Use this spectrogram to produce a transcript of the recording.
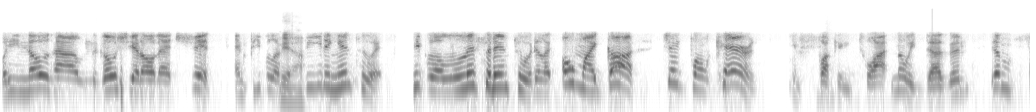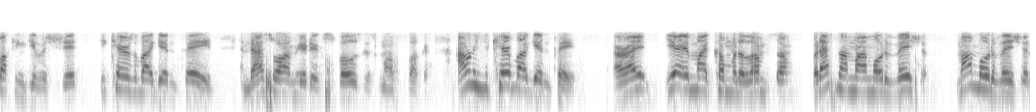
But he knows how to negotiate all that shit. And people are Yeah. feeding into it. People are listening to it. They're like, oh my God, Jake Paul cares. You fucking twat. No, he doesn't. He doesn't fucking give a shit. He cares about getting paid. And that's why I'm here to expose this motherfucker. I don't even care about getting paid. All right? Yeah, it might come with a lump sum, but that's not my motivation. My motivation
